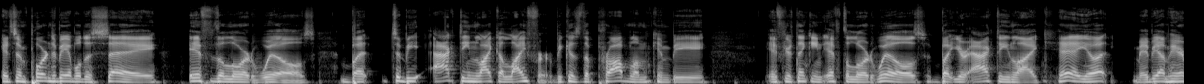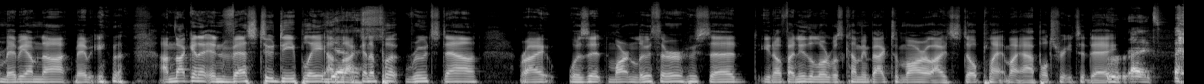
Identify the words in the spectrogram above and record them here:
it's important to be able to say if the Lord wills, but to be acting like a lifer, because the problem can be if you're thinking if the Lord wills, but you're acting like, hey, you know what? Maybe I'm here, maybe I'm not. Maybe I'm not going to invest too deeply. I'm not going to put roots down. Right? Was it Martin Luther who said, you know, if I knew the Lord was coming back tomorrow, I'd still plant my apple tree today? right.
